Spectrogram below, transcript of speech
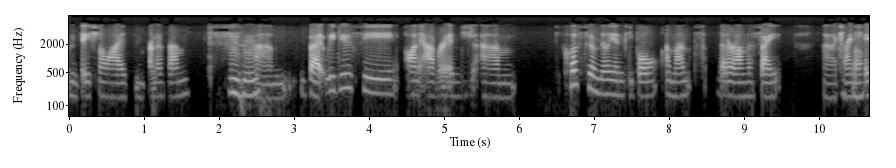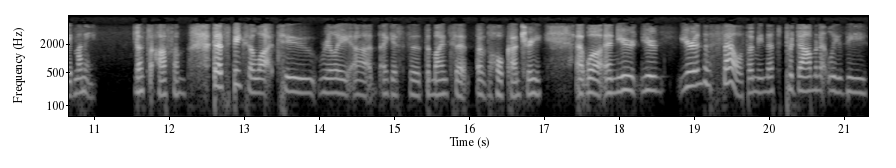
sensationalized in front of them. Mm-hmm. Um, but we do see, on average, um, close to a million people a month that are on the site uh, trying to save money. That's awesome. That speaks a lot to really, uh, I guess, the the mindset of the whole country. Uh, well, and you're you're you're in the South. I mean, that's predominantly the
